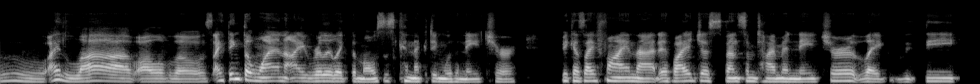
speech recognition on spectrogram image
Ooh, I love all of those. I think the one I really like the most is connecting with nature because I find that if I just spend some time in nature, like the,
